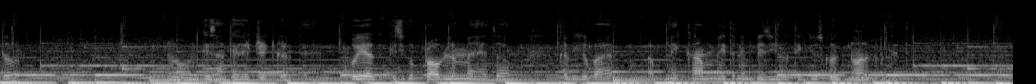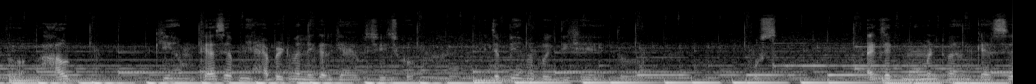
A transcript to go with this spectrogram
तो उनके साथ कैसे ट्रीट करते हैं? कोई अगर किसी को प्रॉब्लम में है तो हम कभी कभार अपने काम में इतने बिज़ी होते कि उसको इग्नोर कर देते तो हाउ कि हम कैसे अपनी हैबिट में लेकर के आए उस चीज़ कि? जब भी हमें कोई दिखे तो उस एग्जैक्ट मोमेंट में हम कैसे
